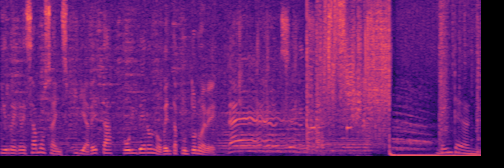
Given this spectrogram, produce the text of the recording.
y regresamos a Inspiria Beta por Ibero 90.9. 20 años.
